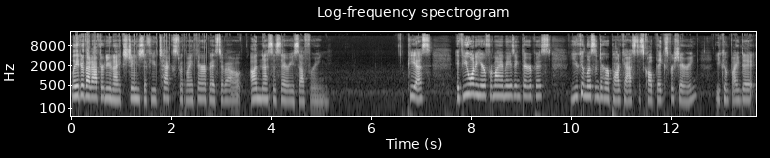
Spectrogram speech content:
Later that afternoon, I exchanged a few texts with my therapist about unnecessary suffering. P.S. If you want to hear from my amazing therapist, you can listen to her podcast. It's called Thanks for Sharing. You can find it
